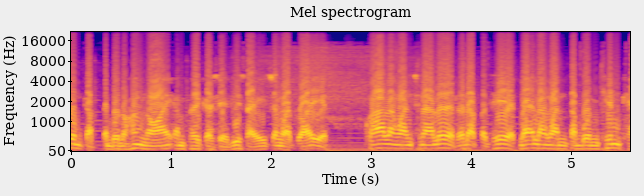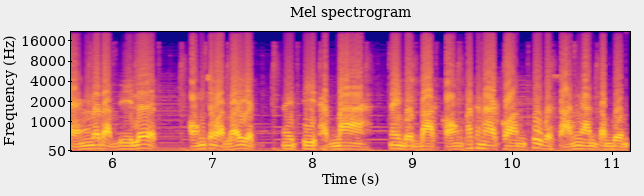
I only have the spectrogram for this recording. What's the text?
ร่วมกับตำบลห้องน้อยอำเภอเกษตรวิสัยจังหวัดร้อยเอ็ดคว้ารางวัลชนะเลิศระดับประเทศ และรางวัลตำบลเข้มแข็งระดับดีเลิศของจังหวัดร้อยเอ็ดในปีถัดมา ในบทบาทของพัฒนากรผู้ประสานงานตำบล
